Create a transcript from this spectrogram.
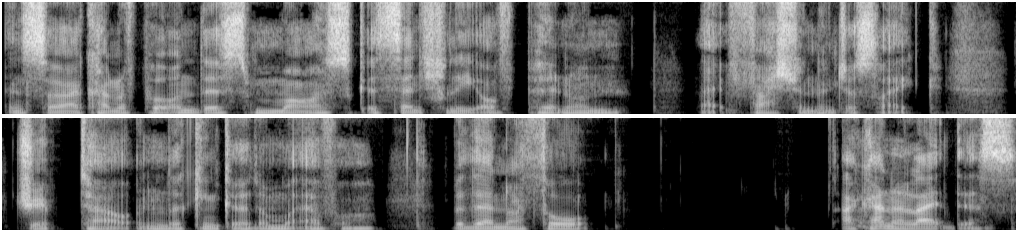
And so I kind of put on this mask essentially of putting on like fashion and just like dripped out and looking good and whatever. But then I thought, I kind of like this.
